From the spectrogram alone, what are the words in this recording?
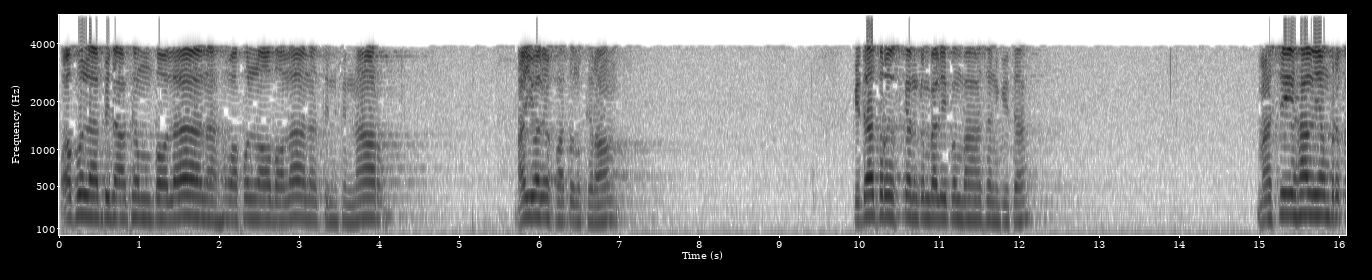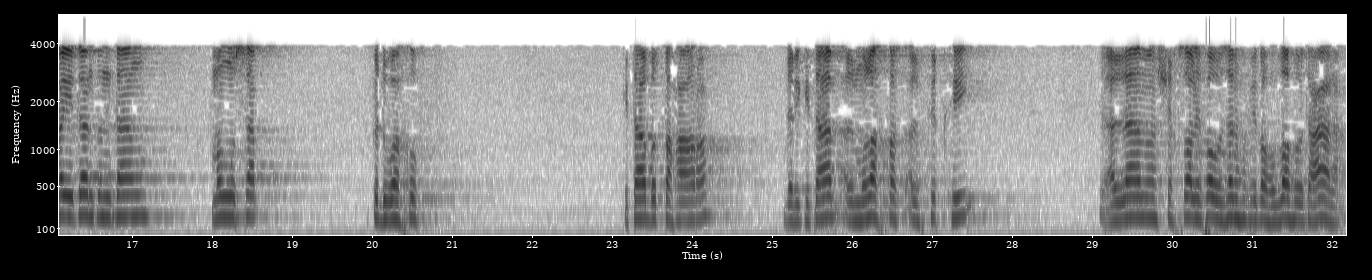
وكل بدعة ضلالة وكل ضلالة في النار أيها الإخوة الكرام Kita teruskan kembali pembahasan kita Masih hal yang berkaitan tentang Mengusap Kedua khuf Kitab At-Tahara Dari kitab Al-Mulakhas Al-Fiqhi Al-Allama Syekh Salih Fauzan Hafizahullah Ta'ala.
